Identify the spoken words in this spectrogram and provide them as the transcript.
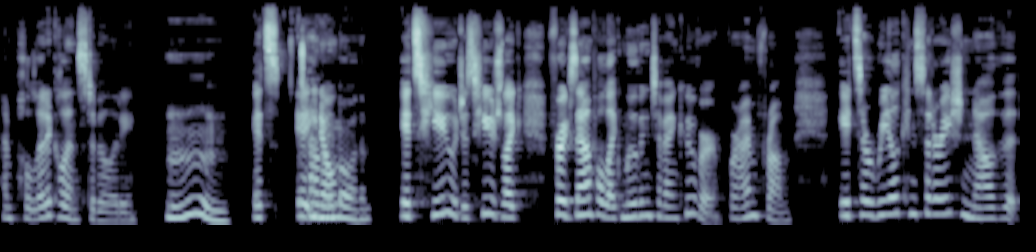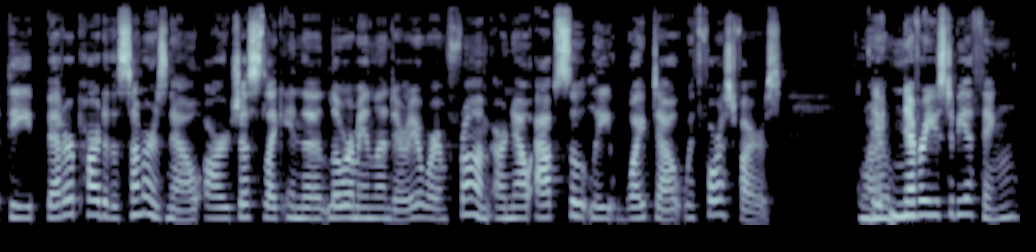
and political instability. Mm. It's it, Tell you know me more of them. It's huge. It's huge. Like, for example, like moving to Vancouver, where I'm from, it's a real consideration now that the better part of the summers now are just like in the lower mainland area where I'm from, are now absolutely wiped out with forest fires. Wow. It never used to be a thing.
